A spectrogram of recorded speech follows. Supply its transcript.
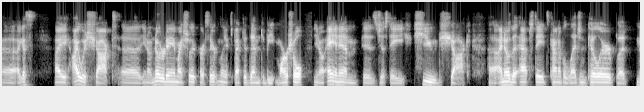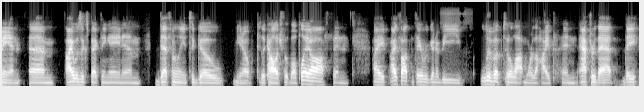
Uh, I guess I I was shocked. Uh, you know, Notre Dame, I, sh- I certainly expected them to beat Marshall. You know, A and M is just a huge shock. Uh, I know that App State's kind of a legend killer, but man, um, I was expecting A and M definitely to go, you know, to the college football playoff, and I I thought that they were going to be live up to a lot more of the hype. And after that, they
